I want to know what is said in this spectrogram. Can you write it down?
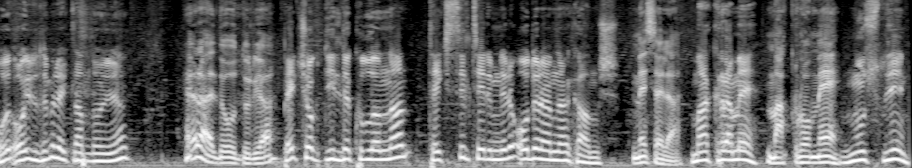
O, oydu değil mi reklamda oynayan? Herhalde odur ya. Pek çok dilde kullanılan tekstil terimleri o dönemden kalmış. Mesela Makrame, makrome, muslin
